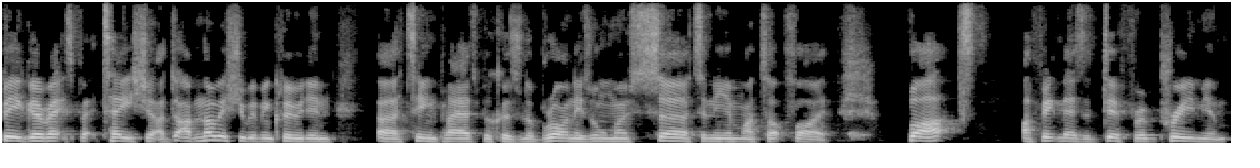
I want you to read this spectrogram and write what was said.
bigger expectation. I have no issue with including uh, team players because LeBron is almost certainly in my top five, but. I think there's a different premium.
